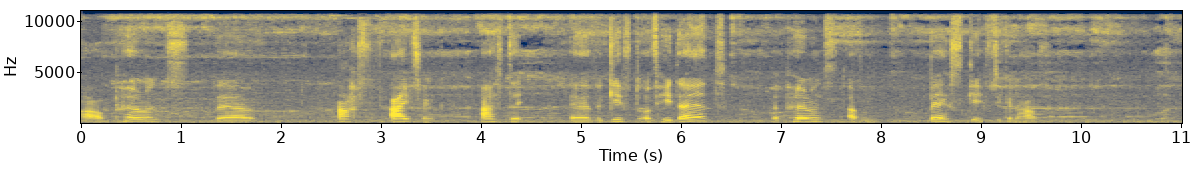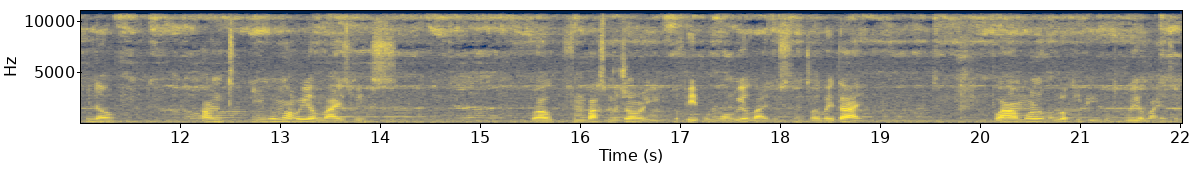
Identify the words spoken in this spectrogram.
Our parents, they're, I think, after uh, the gift of Hidayat, the parents are the best gift you can have. You know, and you will not realise this. Well, from vast majority of people won't realise this until they die. But I'm one of the lucky people to realise it.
